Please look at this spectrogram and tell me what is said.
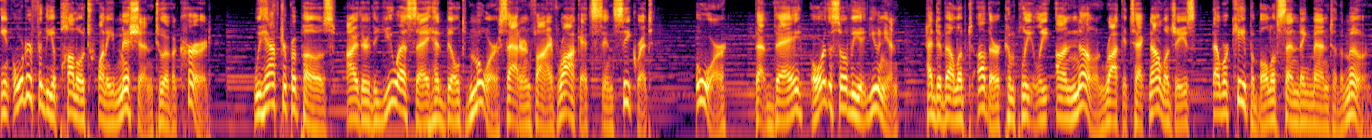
In order for the Apollo 20 mission to have occurred, we have to propose either the USA had built more Saturn V rockets in secret or that they or the Soviet Union had developed other completely unknown rocket technologies that were capable of sending men to the Moon.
